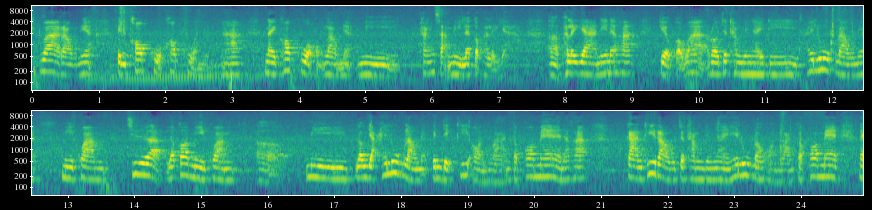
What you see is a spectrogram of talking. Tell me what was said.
คิดว่าเราเนี่ยเป็นครอบครัวครอบครัวหนึ่งนะคะในครอบครัวของเราเนี่ยมีทั้งสามีและก็ภรรยาภรรยานี้นะคะ เกี่ยวกับว่าเราจะทำยังไงดี ให้ลูกเราเนี่ยมีความเชื่อแล้วก็มีความ มีเราอยากให้ลูกเราเนี่ยเป็นเด็กที่อ่อนหวานกับพ่อแม่นะคะ การที่เราจะทำยังไงให้ลูกเราอ่อนหวานกับพ่อแม่ใน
